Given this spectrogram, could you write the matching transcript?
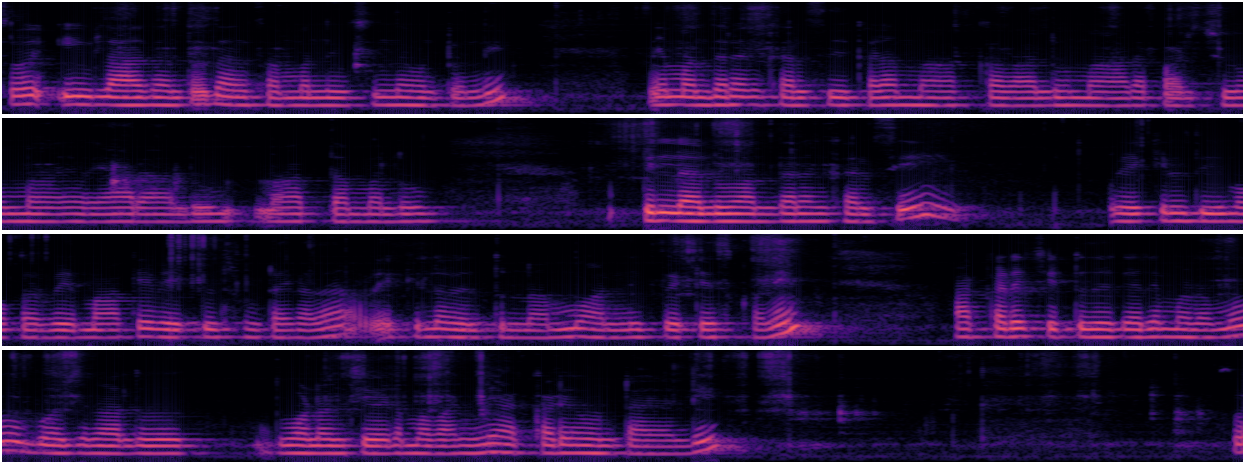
సో ఈ బ్లాగ్ అంతా దానికి సంబంధించిందే ఉంటుంది. మేమందరం కలిసి ఇక్కడ మా అక్క వాళ్ళు మా ఆడపడుచు మా యారాలు మా అత్తమ్మలు పిల్లలు అందరం కలిసి వెహికల్ ఒక మాకే వెహికల్స్ ఉంటాయి కదా వెహికల్లో వెళ్తున్నాము అన్నీ పెట్టేసుకొని అక్కడే చెట్టు దగ్గరే మనము భోజనాలు బోనం చేయడం అవన్నీ అక్కడే ఉంటాయండి. సో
